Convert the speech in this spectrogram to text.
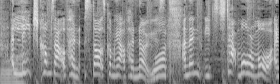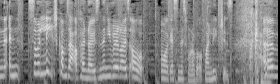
a leech comes out of her, starts coming out of her nose. What? And then you just tap more and more, and and so a leech comes out of her nose, and then you realise, oh. Oh, I guess in this one I've got to find leeches. Okay. Um,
